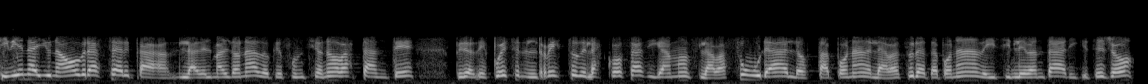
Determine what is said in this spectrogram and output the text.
Si bien hay una obra cerca, la del Maldonado, que funcionó bastante, pero después en el resto de las cosas, digamos, la basura, los taponadas, la basura taponada y sin levantar y qué sé yo,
